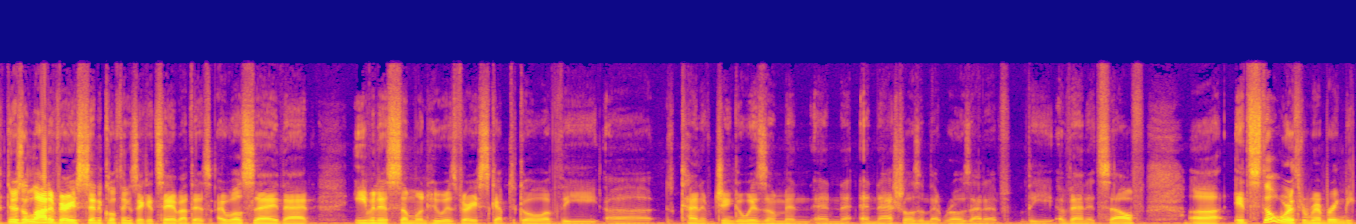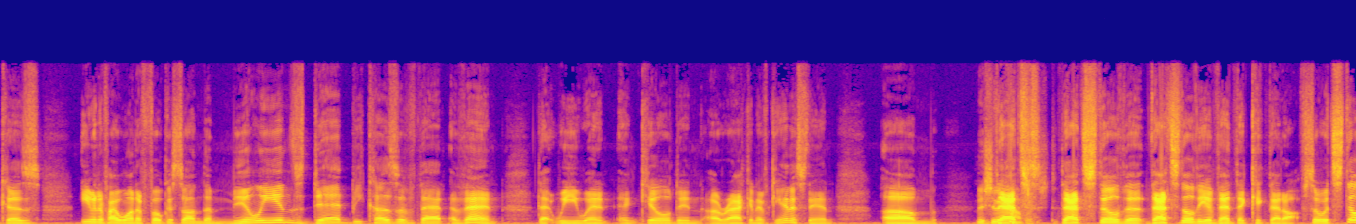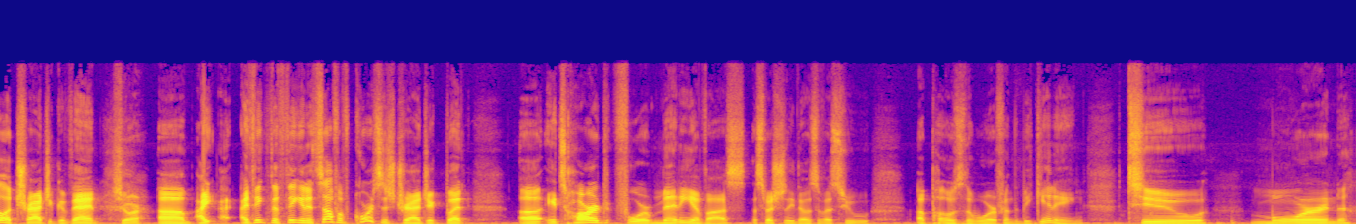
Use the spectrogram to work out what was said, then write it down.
there's a lot of very cynical things i could say about this. I will say that even as someone who is very skeptical of the uh, kind of jingoism and, and and nationalism that rose out of the event itself, uh, it's still worth remembering because even if I want to focus on the millions dead because of that event that we went and killed in Iraq and Afghanistan, um, Mission that's accomplished. that's still the that's still the event that kicked that off. So it's still a tragic event. Sure. Um, I I think the thing in itself, of course, is tragic, but uh, it's hard for many of us, especially those of us who oppose the war from the beginning, to mourn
